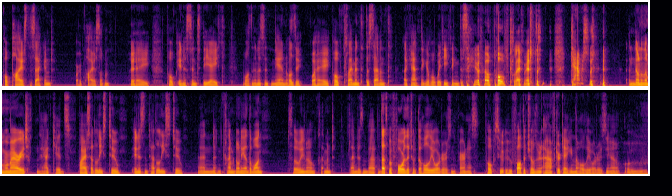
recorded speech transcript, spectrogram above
Pope Pius II, very pious of him. Hey, Pope Innocent VIII wasn't innocent in the end, was he? Why, Pope Clement the Seventh. I can't think of a witty thing to say about Pope Clement. Damn it. and none of them were married. They had kids. Pius had at least two. Innocent had at least two. And, and Clement only had the one. So, you know, Clement Clement isn't bad. But that's before they took the holy orders, in fairness. Popes who, who fought their children after taking the holy orders, you know. Ooh.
